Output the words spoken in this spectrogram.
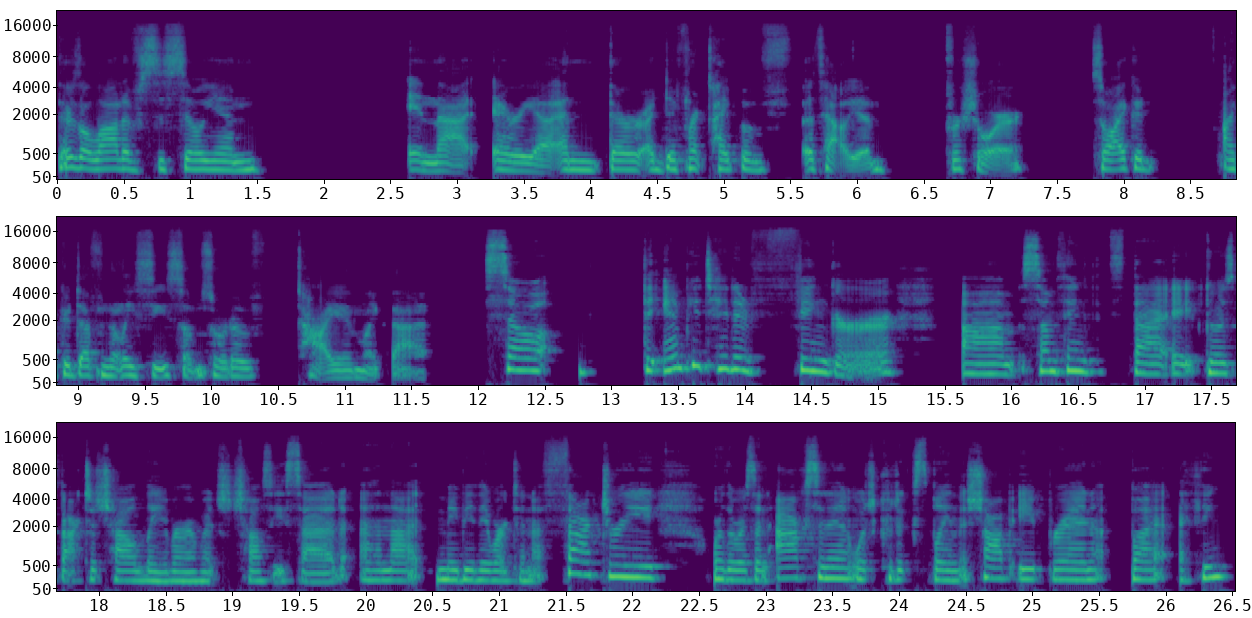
there's a lot of Sicilian in that area and they're a different type of Italian for sure. So I could I could definitely see some sort of tie in like that. So the amputated finger um, something that it goes back to child labor, which Chelsea said, and that maybe they worked in a factory or there was an accident, which could explain the shop apron. But I think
